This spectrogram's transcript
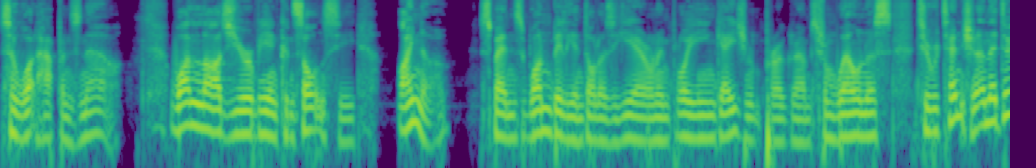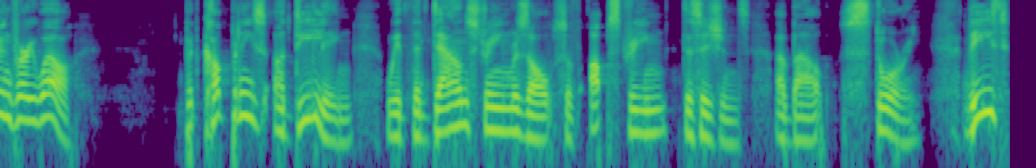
So, what happens now? One large European consultancy I know spends $1 billion a year on employee engagement programs from wellness to retention, and they're doing very well. But companies are dealing with the downstream results of upstream decisions about story. These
